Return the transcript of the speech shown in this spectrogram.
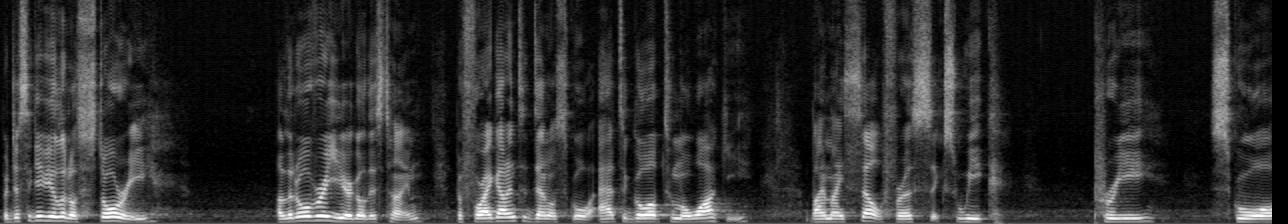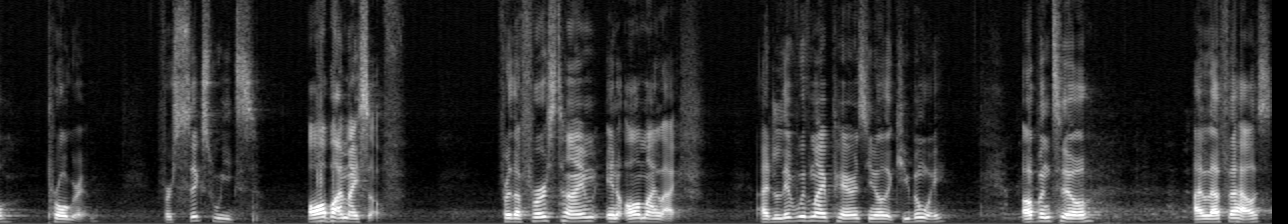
But just to give you a little story, a little over a year ago this time, before I got into dental school, I had to go up to Milwaukee by myself for a six week pre school program. For six weeks, all by myself. For the first time in all my life. I'd lived with my parents, you know, the Cuban way, up until I left the house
